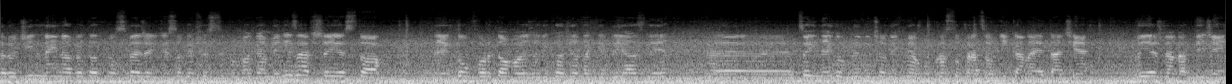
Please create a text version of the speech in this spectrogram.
rodzinnej nawet atmosferze, gdzie sobie wszyscy pomagamy, nie zawsze jest to e, komfortowo, jeżeli chodzi o takie wyjazdy. E, Co innego, gdyby człowiek miał po prostu pracownika na etacie, wyjeżdża na tydzień,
